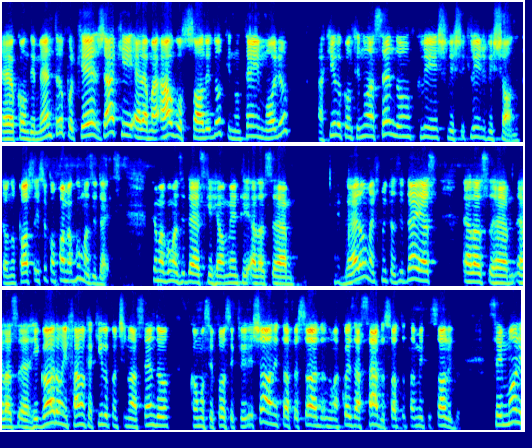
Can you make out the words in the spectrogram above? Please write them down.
uh, condimento, porque já que era uma, algo sólido, que não tem molho, aquilo continua sendo klirishon. Então, não posso, isso conforme algumas ideias. Tem algumas ideias que realmente elas uh, liberam, mas muitas ideias elas, uh, elas uh, rigoram e falam que aquilo continua sendo como se fosse krishon, então a pessoa numa coisa assada, só totalmente sólido. Sem molho,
